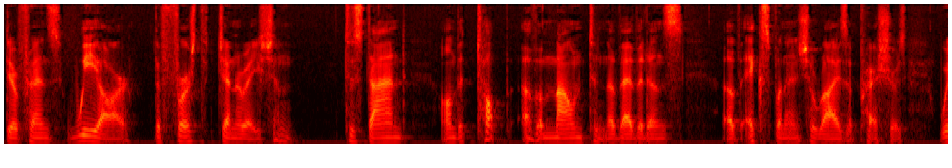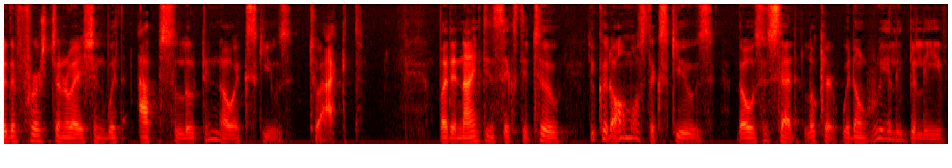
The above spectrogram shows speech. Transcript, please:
dear friends, we are the first generation to stand on the top of a mountain of evidence of exponential rise of pressures. We're the first generation with absolutely no excuse to act. But in 1962, you could almost excuse those who said, look here, we don't really believe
